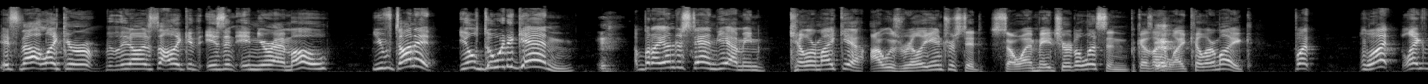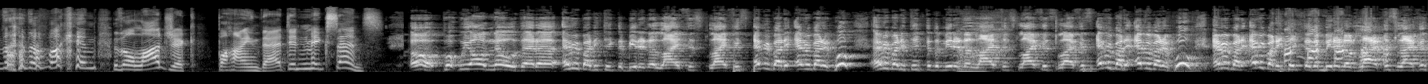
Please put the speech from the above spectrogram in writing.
It's not like you're, you know, it's not like it isn't in your MO. You've done it. You'll do it again. but I understand, yeah, I mean, Killer Mike, yeah, I was really interested. So I made sure to listen because I like Killer Mike. But what? Like the, the fucking, the logic behind that didn't make sense. Oh, but we all know that uh, everybody think the meaning of life is life is everybody, everybody, woo! Everybody think that the meaning of life is life is life is everybody, everybody, woo! Everybody, everybody think that the meaning of life is life is.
